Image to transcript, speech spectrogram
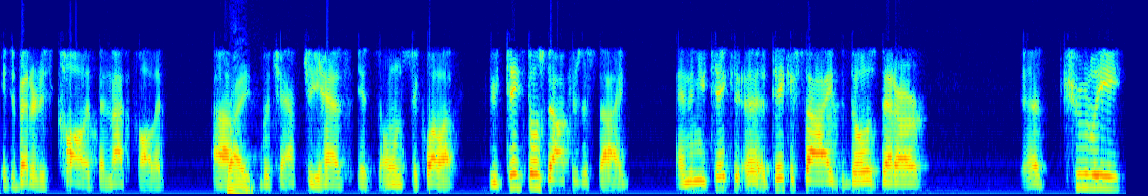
it's better to call it than not call it, uh, Right. which actually has its own sequela. You take those doctors aside, and then you take uh, take aside those that are uh, truly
